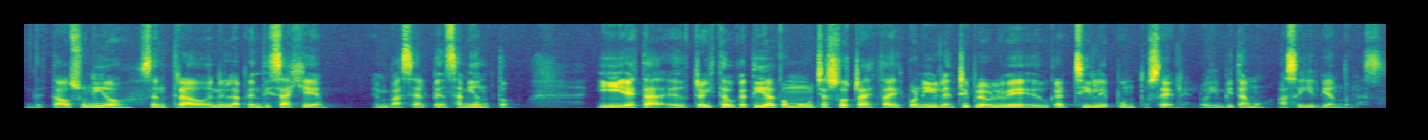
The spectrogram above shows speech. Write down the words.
de Estados Unidos, centrado en el aprendizaje en base al pensamiento. Y esta entrevista educativa, como muchas otras, está disponible en www.educarchile.cl. Los invitamos a seguir viéndolas.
